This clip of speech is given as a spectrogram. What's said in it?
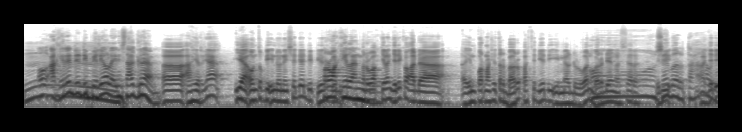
oh akhirnya dia dipilih oleh Instagram Eh, akhirnya ya untuk di Indonesia dia dipilih Perwakilan jadi- gitu perwakilan jadi kalau ada eh, informasi terbaru pasti dia di email duluan baru dia nge-share Oh, jadi saya baru tahu. ah, jadi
